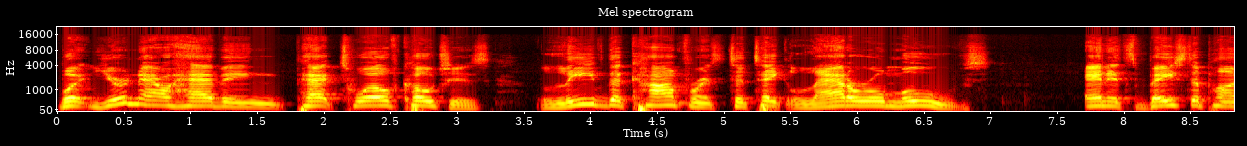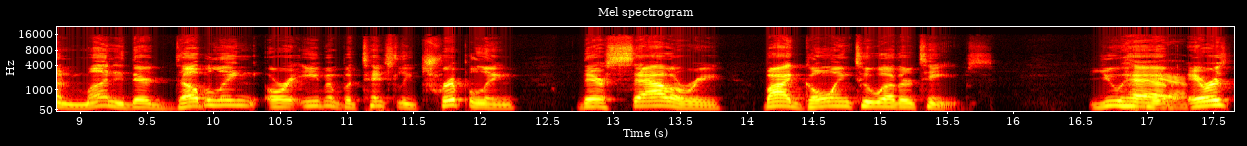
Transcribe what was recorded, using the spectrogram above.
But you're now having Pac 12 coaches leave the conference to take lateral moves. And it's based upon money. They're doubling or even potentially tripling their salary by going to other teams. You have yeah. Arizona.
